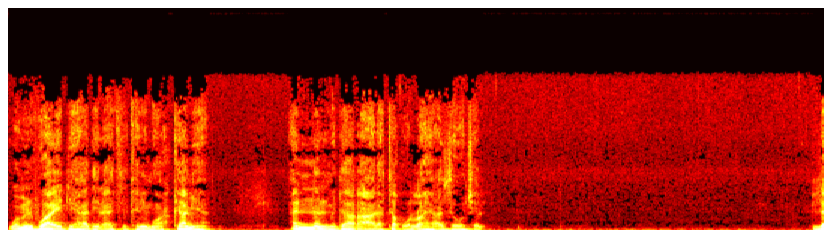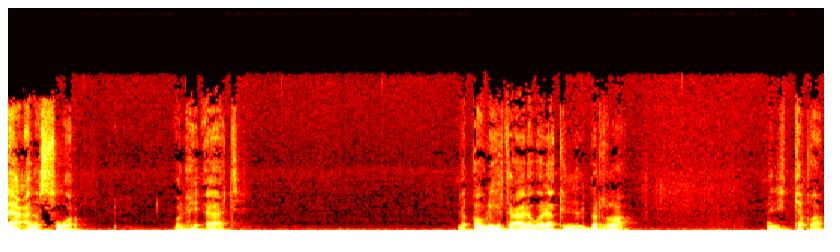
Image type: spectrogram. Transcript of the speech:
ومن فوائد هذه الآية الكريمة وأحكامها أن المدار على تقوى الله عز وجل. لا على الصور والهيئات لقوله تعالى ولكن البر من اتقى.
